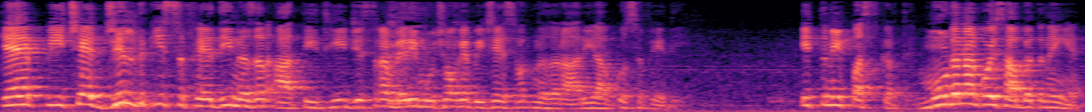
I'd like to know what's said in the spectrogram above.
کہ پیچھے جلد کی سفیدی نظر آتی تھی، جس طرح میری مونچھوں کے پیچھے اس وقت نظر آ رہی ہے، آپ کو سفیدی۔ اتنی پست کرتے مونڈنا کوئی ثابت نہیں ہے۔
